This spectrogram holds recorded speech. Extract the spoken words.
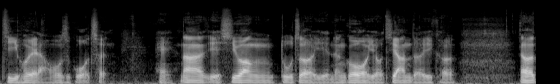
机会啦，或是过程，嘿，那也希望读者也能够有这样的一个呃，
